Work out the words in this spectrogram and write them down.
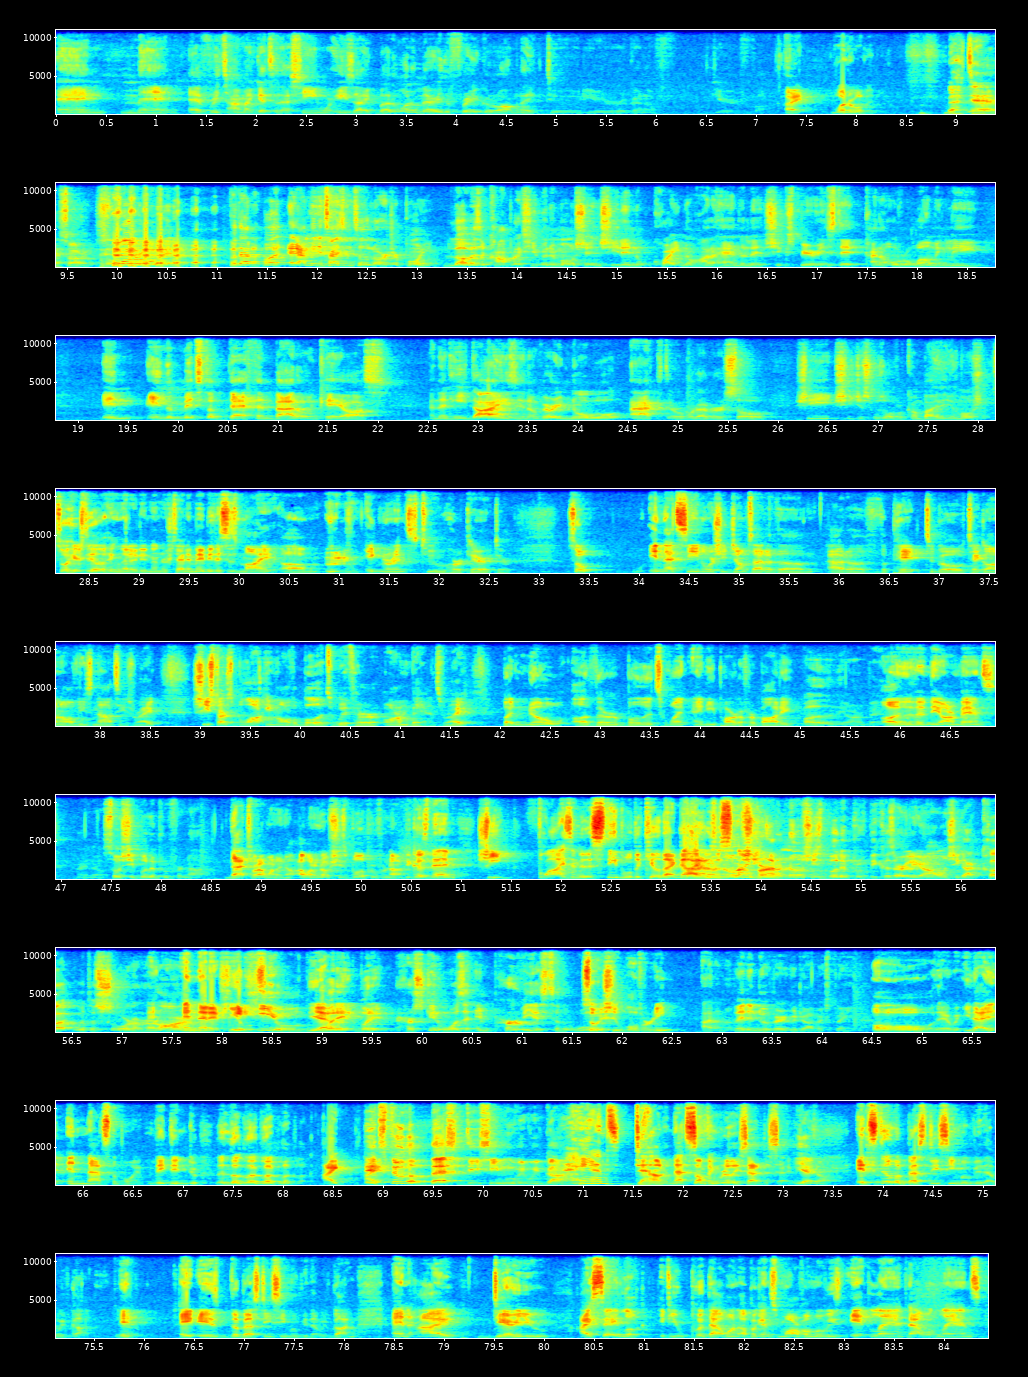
And man, every time I get to that scene where he's like, "But I don't want to marry the Frey girl," I'm like, "Dude, you're gonna, you're fucked." All right, Wonder Woman. Back to Yeah, her. sorry. So Wonder Woman, but that, but I mean, it ties into the larger point. Love is a complex human emotion. She didn't quite know how to handle it. She experienced it kind of overwhelmingly, in in the midst of death and battle and chaos, and then he dies in a very noble act or whatever. So she she just was overcome by the emotion. So here's the other thing that I didn't understand, and maybe this is my um, ignorance to her character. So in that scene where she jumps out of the out of the pit to go take on all these Nazis, right? She starts blocking all the bullets with her armbands, right? But no other bullets went any part of her body Other than the armbands. other than the armbands. I know. So is she bulletproof or not? That's what I want to know. I want to know if she's bulletproof or not because then she flies into the steeple to kill that guy who's a if she- sniper. I don't know if she's bulletproof because earlier on when she got cut with a sword on her arm, and then it heals. healed. Yeah. but it but it, her skin wasn't impervious to the wound. so is she Wolverine? I don't know. They didn't do a very good job explaining that. Oh, there we. That, and that's the point. They didn't do. Then look, look, look, look, look. I, I It's still the best DC movie we've gotten. hands down, and that's something really sad to say. Yeah, no. It's still the best DC movie that we've gotten. It it is the best DC movie that we've gotten, and I dare you. I say, look, if you put that one up against Marvel movies, it land that one lands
